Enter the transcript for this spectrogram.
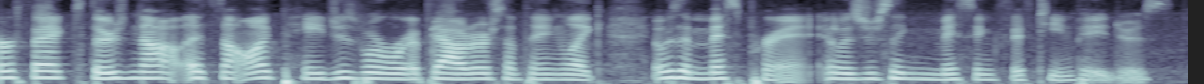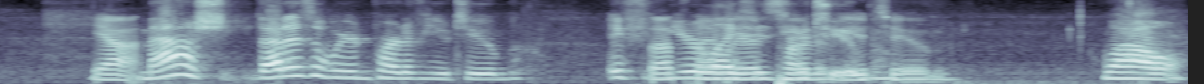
Perfect. There's not. It's not like pages were ripped out or something. Like it was a misprint. It was just like missing 15 pages. Yeah. Mash, that is a weird part of YouTube. If That's your my life weird is part YouTube. Of YouTube. Wow.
